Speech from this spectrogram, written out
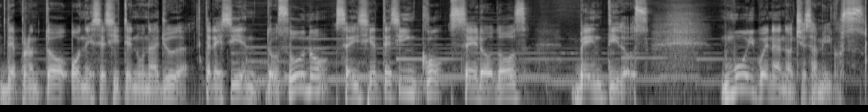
de pronto o necesiten una ayuda. 301-675-0222. Muy buenas noches amigos.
